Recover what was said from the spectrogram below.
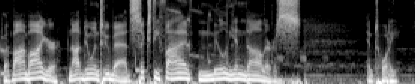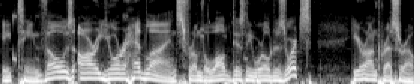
But Bob Iger, not doing too bad. $65 million in 2018. Those are your headlines from the Walt Disney World Resorts here on Press Row.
